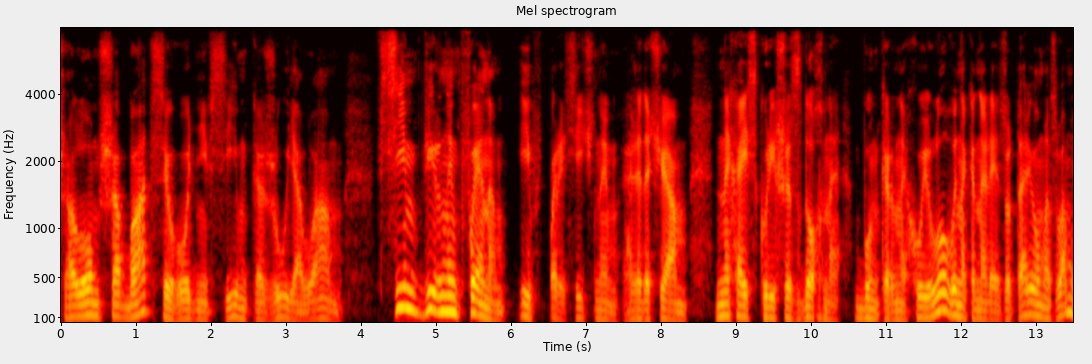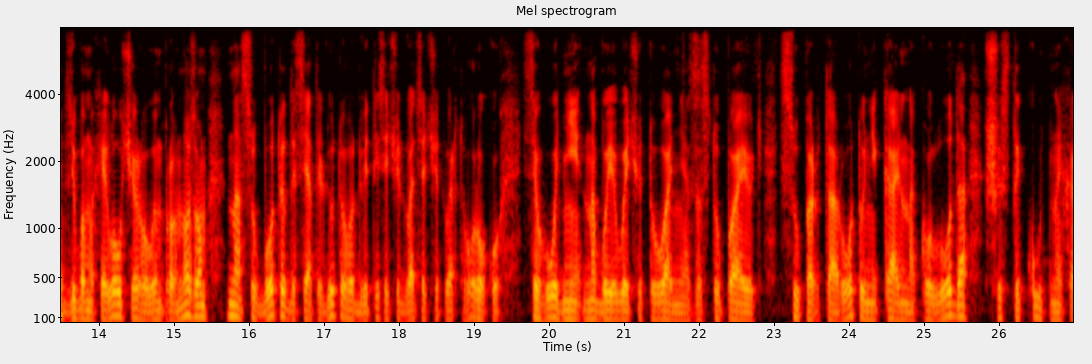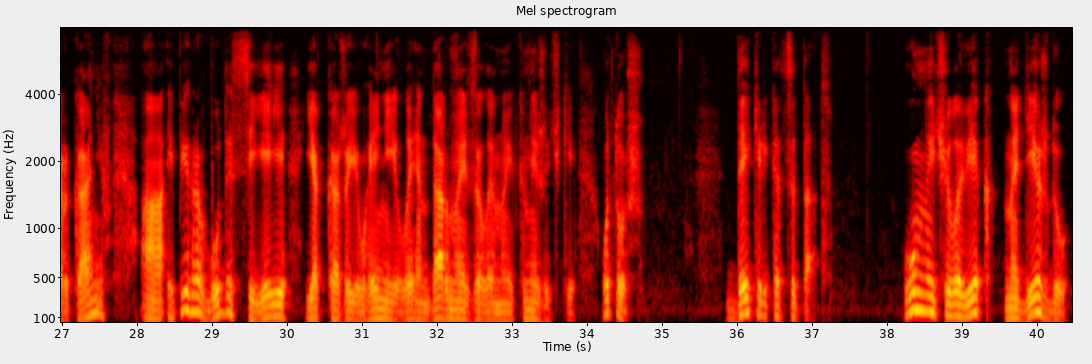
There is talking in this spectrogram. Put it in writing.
Шалом шабат сьогодні всім кажу я вам, всім вірним фенам і пересічним глядачам. Нехай скоріше здохне бункерне хуйло. Ви на каналі Езотаріума. З вами Дзюба Михайлов черговим прогнозом на суботу, 10 лютого 2024 року. Сьогодні на бойове чутування заступають Супер Тарот, унікальна колода шестикутних арканів. А епіграф буде з цієї, як каже Євгеній, легендарної зеленої книжечки. Отож, декілька цитат. Умный человек надежду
